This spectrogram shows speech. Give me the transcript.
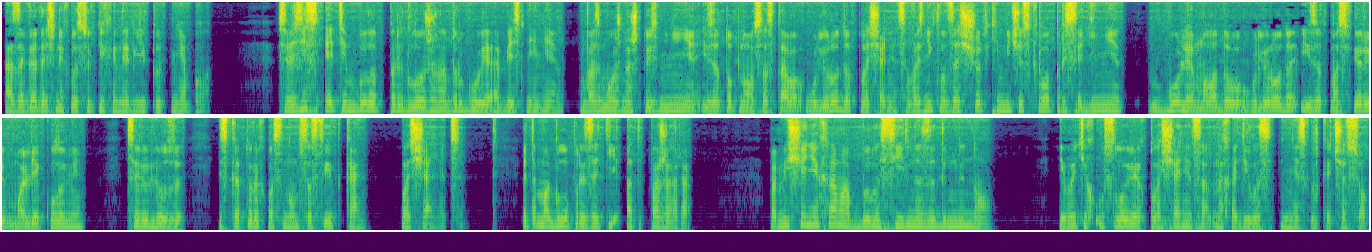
а загадочных высоких энергий тут не было. В связи с этим было предложено другое объяснение. Возможно, что изменение изотопного состава углерода в плащанице возникло за счет химического присоединения более молодого углерода из атмосферы молекулами целлюлозы, из которых в основном состоит ткань плащаницы. Это могло произойти от пожара. Помещение храма было сильно задымлено, и в этих условиях плащаница находилась несколько часов.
